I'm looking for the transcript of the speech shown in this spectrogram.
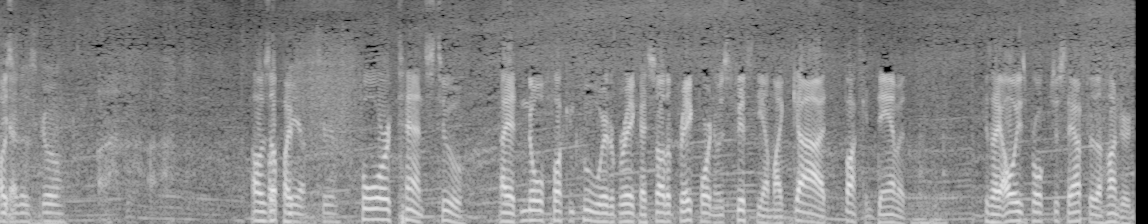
I was, yeah, those go. Uh, I was up by up four tenths too. I had no fucking clue where to brake. I saw the brake board and it was 50. I'm like, God fucking damn it. Because I always broke just after the 100.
